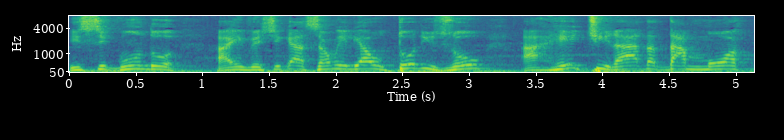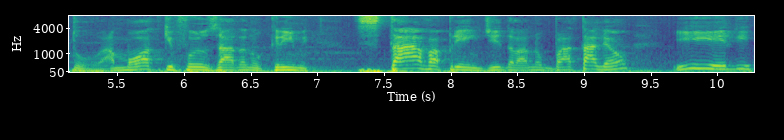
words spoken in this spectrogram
E segundo a investigação, ele autorizou a retirada da moto. A moto que foi usada no crime estava apreendida lá no batalhão e ele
